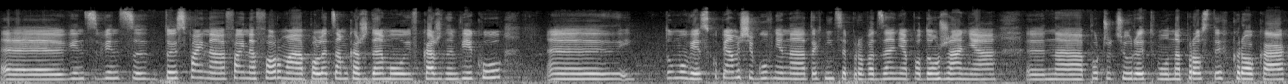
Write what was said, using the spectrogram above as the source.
e, więc, więc to jest fajna, fajna forma, polecam każdemu i w każdym wieku. I tu mówię, skupiamy się głównie na technice prowadzenia, podążania, e, na poczuciu rytmu, na prostych krokach,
